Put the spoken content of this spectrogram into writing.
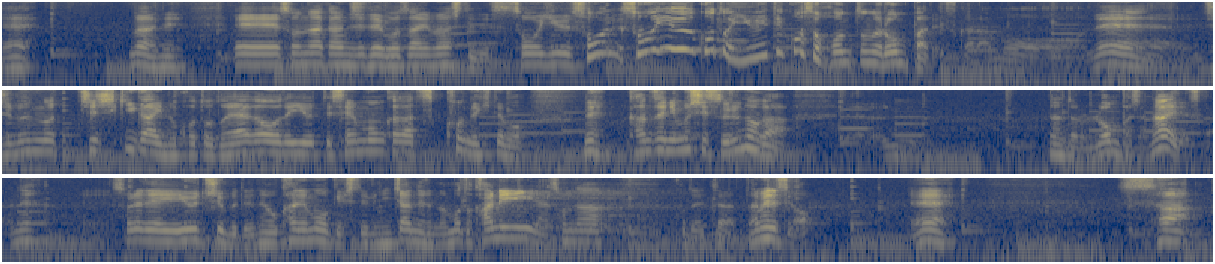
ええ。まあね、えー、そんな感じでございましてです。そういうそうそういうこと言えてこそ本当の論破ですからもうね自分の知識外のことをドヤ顔で言って専門家が突っ込んできてもね完全に無視するのが、なんだろう論破じゃないですからね。それで YouTube でねお金儲けしてる2チャンネルの元管理人みたいなそんなこと言ったらダメですよ。ええ。さあ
